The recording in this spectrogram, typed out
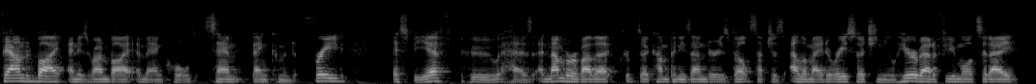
founded by and is run by a man called Sam Bankman Fried SBF, who has a number of other crypto companies under his belt, such as Alameda Research, and you'll hear about a few more today.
